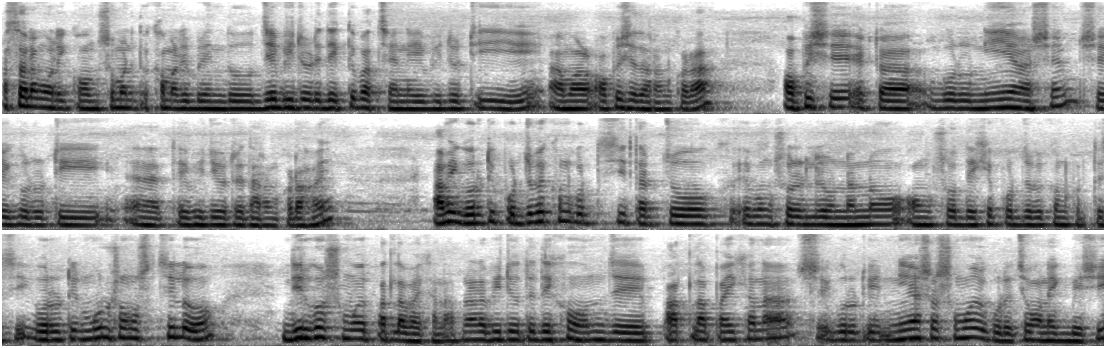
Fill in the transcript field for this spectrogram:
আসসালামু আলাইকুম, সম্মানিত খামারি বৃন্দ যে ভিডিওটি দেখতে পাচ্ছেন, এই ভিডিওটি আমার অফিসে ধারণ করা। অফিসে একটা গরু নিয়ে আসেন, সেই গরুটি ভিডিওটি ধারণ করা হয়। আমি গরুটি পর্যবেক্ষণ করতেছি, তার চোখ এবং শরীরের অন্যান্য অংশ দেখে পর্যবেক্ষণ করতেছি। গরুটির মূল সমস্যা ছিল দীর্ঘ সময়ের পাতলা পায়খানা। আপনারা ভিডিওতে দেখুন যে পাতলা পায়খানা সে গরুটি নিয়ে আসার সময়ও করেছে অনেক বেশি।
